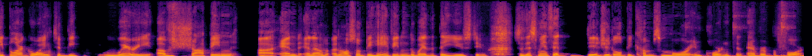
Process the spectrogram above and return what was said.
people are going to be weary of shopping uh, and and and also behaving the way that they used to. So this means that digital becomes more important than ever before.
